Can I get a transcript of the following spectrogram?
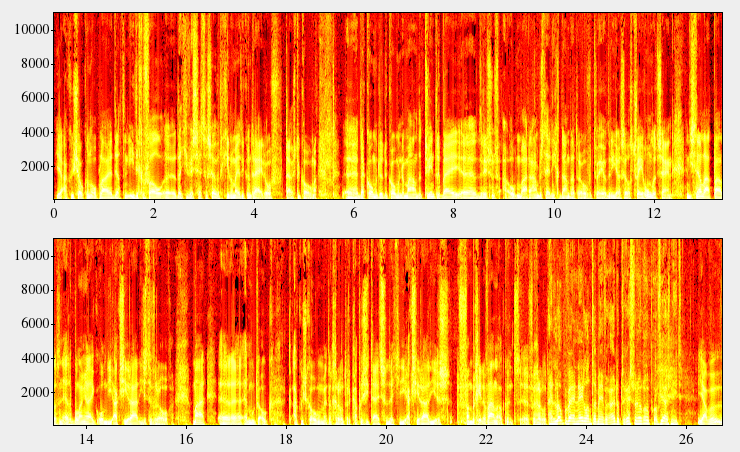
je accu zo kan opladen. Dat in ieder geval uh, dat je weer 60, 70 kilometer kunt rijden of thuis te komen. Uh, daar komen er de komende maanden 20 bij. er is een openbare aanbesteding gedaan dat er over twee of drie jaar zelfs 200 zijn. En die snellaadpalen zijn erg belangrijk om die actieradius te verhogen. Maar er moeten ook accu's komen met een grotere capaciteit... zodat je die actieradius van begin af aan al kunt vergroten. En lopen wij in Nederland daarmee vooruit op de rest van Europa of juist niet? Ja, we,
